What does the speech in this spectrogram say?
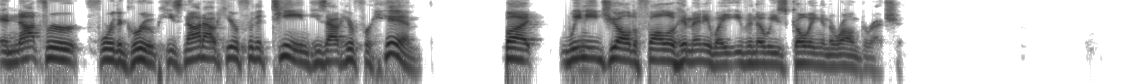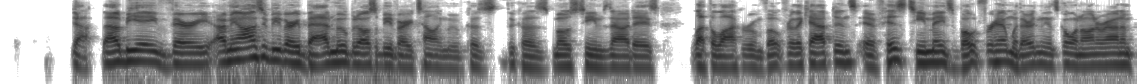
and not for for the group. He's not out here for the team. He's out here for him. But we need you all to follow him anyway, even though he's going in the wrong direction. Yeah, that would be a very, I mean, honestly, be a very bad move, but also be a very telling move because because most teams nowadays let the locker room vote for the captains. If his teammates vote for him with everything that's going on around him,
